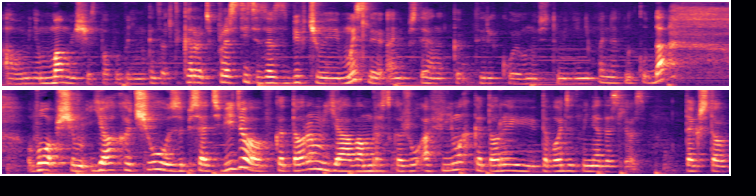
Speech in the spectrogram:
А, у меня мама еще с папой были на концерте. Короче, простите за сбивчивые мысли, они постоянно как-то рекой уносят меня непонятно куда. В общем, я хочу записать видео, в котором я вам расскажу о фильмах, которые доводят меня до слез. Так что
